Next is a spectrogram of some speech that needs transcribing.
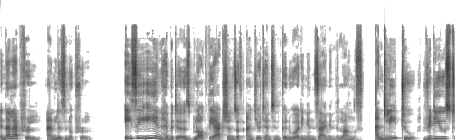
enalapril, and lisinopril. ACE inhibitors block the actions of angiotensin converting enzyme in the lungs and lead to reduced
